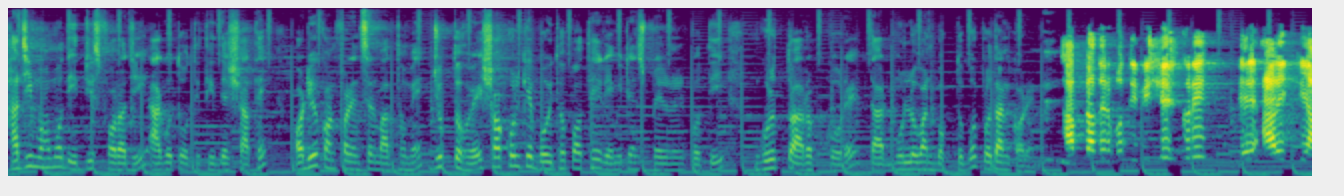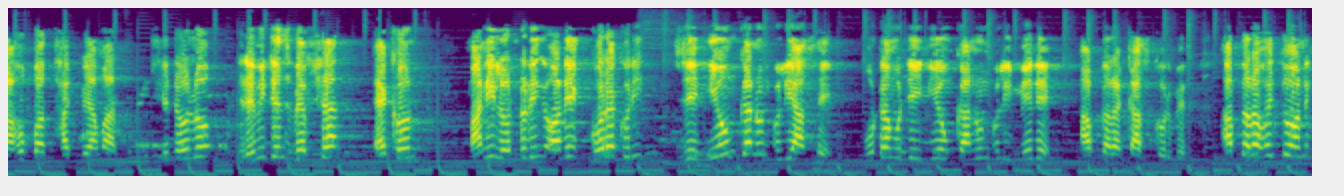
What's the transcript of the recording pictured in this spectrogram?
হাজি মোহাম্মদ ইদ্রিস ফরাজি আগত অতিথিদের সাথে অডিও কনফারেন্সের মাধ্যমে যুক্ত হয়ে সকলকে বৈধ পথে রেমিটেন্স প্রেরণের প্রতি গুরুত্ব আরোপ করে তার মূল্যবান বক্তব্য প্রদান করেন। আপনাদের প্রতি বিশেষ করে এর আরেকটি আহ্বান থাকবে আমার। সেটা হলো রেমিটেন্স ব্যবসা এখন মানি লন্ডারিং অনেক কড়াকড়ি, যে নিয়ম কানুনগুলি আছে, মোটামুটি এই নিয়ম কানুনগুলি মেনে আপনারা কাজ করবেন। আপনারা হয়তো অনেক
